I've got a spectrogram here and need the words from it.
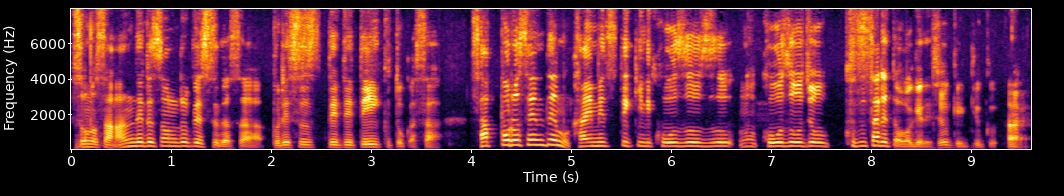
そのさ、うんアンデルソン・ルペスがさ、プレスで出ていくとかさ、札幌戦でも壊滅的に構造図の構造上崩されたわけでしょ、結局。はい。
